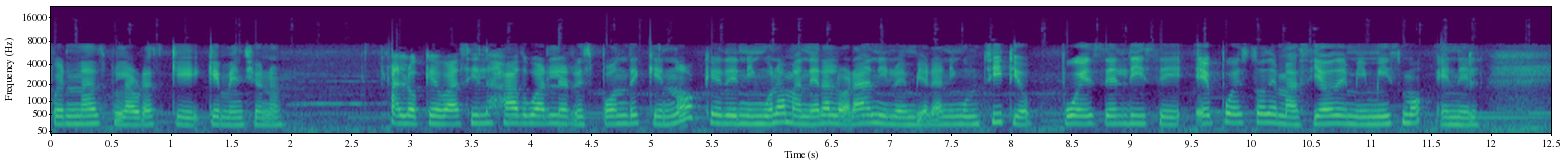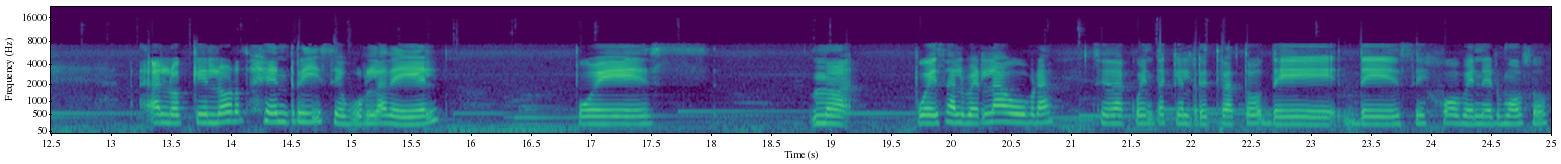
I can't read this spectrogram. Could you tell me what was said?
Fueron las palabras que mencionó. A lo que Basil Hardware le responde que no, que de ninguna manera lo hará ni lo enviará a ningún sitio, pues él dice, he puesto demasiado de mí mismo en él. A lo que Lord Henry se burla de él, pues, pues al ver la obra se da cuenta que el retrato de, de ese joven hermoso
